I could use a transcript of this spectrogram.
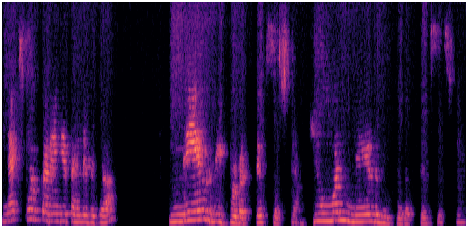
नेक्स्ट हम करेंगे पहले बेटा male reproductive system human male reproductive system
